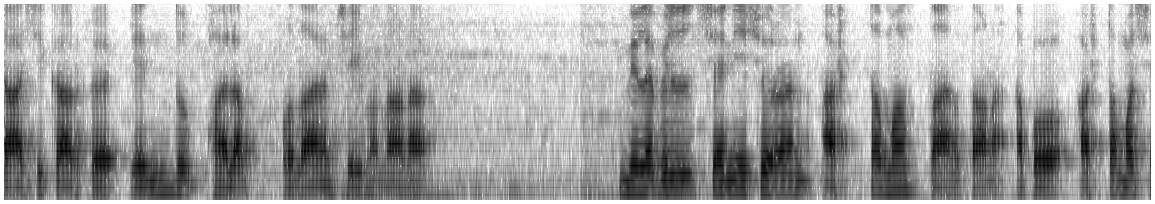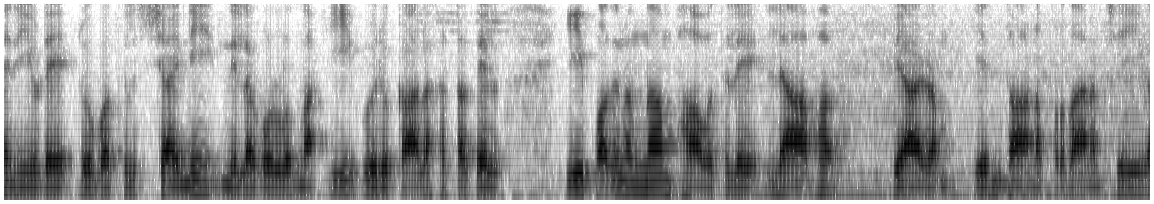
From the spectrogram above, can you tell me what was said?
രാശിക്കാർക്ക് എന്തു ഫലം പ്രദാനം ചെയ്യുമെന്നാണ് നിലവിൽ ശനീശ്വരൻ അഷ്ടമ സ്ഥാനത്താണ് അപ്പോൾ അഷ്ടമ ശനിയുടെ രൂപത്തിൽ ശനി നിലകൊള്ളുന്ന ഈ ഒരു കാലഘട്ടത്തിൽ ഈ പതിനൊന്നാം ഭാവത്തിലെ ലാഭ വ്യാഴം എന്താണ് പ്രദാനം ചെയ്യുക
